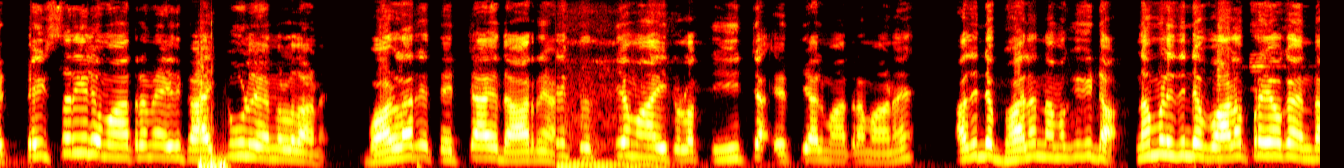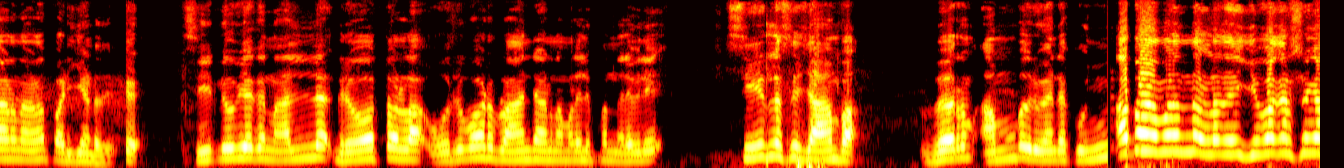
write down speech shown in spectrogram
എട്ട് ഇസറിയിൽ മാത്രമേ ഇത് കായ്ക്കുള്ളൂ എന്നുള്ളതാണ്. വളരെ തെറ്റായ ധാരണയാണ്. കൃത്യമായിട്ടുള്ള തീറ്റ എത്തിയാൽ മാത്രമാണ് അതിന്റെ ഫലം നമുക്ക് കിട്ടാം നമ്മൾ ഇതിന്റെ വളപ്രയോഗം എന്താണെന്നാണ് പഠിക്കേണ്ടത്. സീഡ് ലൂബിയൊക്കെ നല്ല ഗ്രോത്ത് ഉള്ള ഒരുപാട് പ്ലാന്റ് ആണ് നമ്മളിൽ ഇപ്പം നിലവിൽ സീഡ്ലെസ് ചാമ്പ വെറും അമ്പത് രൂപേന്റെ കുഞ്ഞു അപ്പൊ നമ്മൾ ഇന്നുള്ളത് യുവകർഷക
